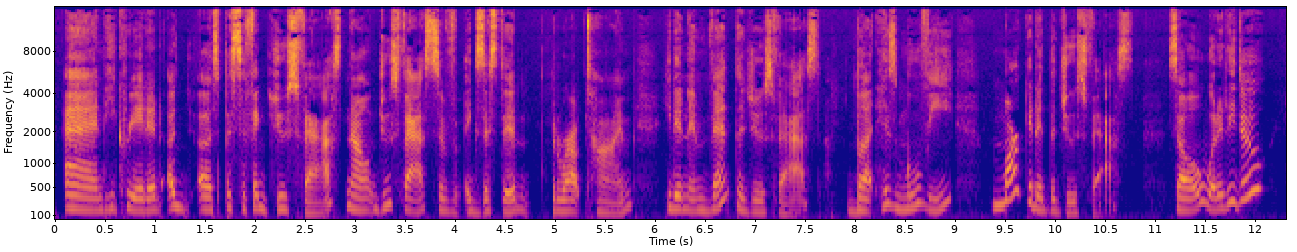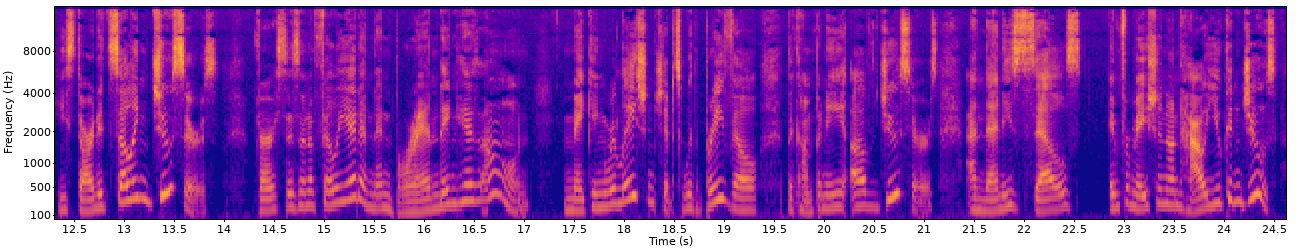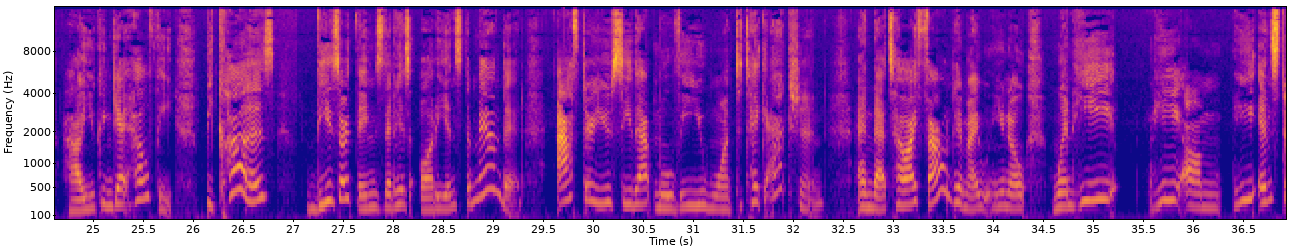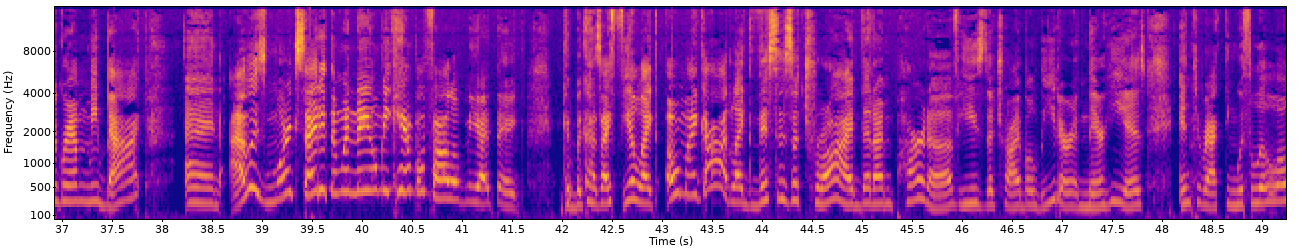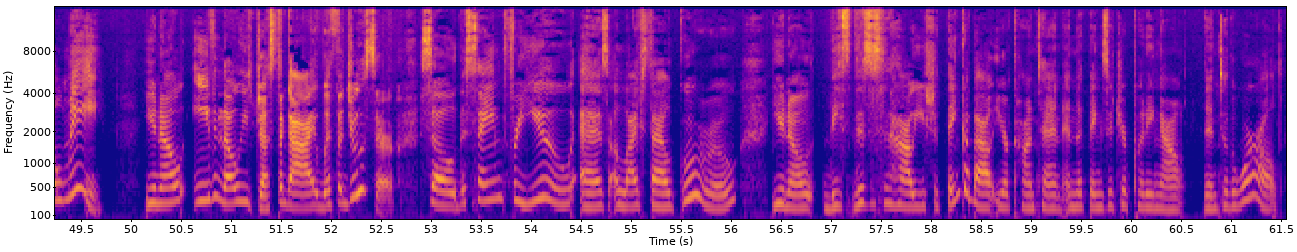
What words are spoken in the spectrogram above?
And he created a, a specific juice fast. Now, juice fasts have existed throughout time. He didn't invent the juice fast, but his movie marketed the juice fast. So, what did he do? He started selling juicers, first as an affiliate and then branding his own, making relationships with Breville, the company of juicers. And then he sells information on how you can juice, how you can get healthy, because these are things that his audience demanded. After you see that movie, you want to take action. And that's how I found him. I you know, when he he um he Instagrammed me back and I was more excited than when Naomi Campbell followed me, I think, because I feel like, oh my God, like this is a tribe that I'm part of. He's the tribal leader, and there he is interacting with little old me you know, even though he's just a guy with a juicer. So the same for you as a lifestyle guru, you know, these this is how you should think about your content and the things that you're putting out into the world.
